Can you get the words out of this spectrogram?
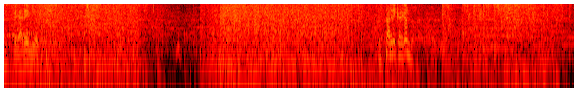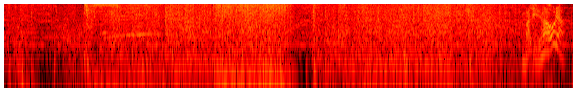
Esperaré mi oportunidad. Está recargando. Vale, ahora.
